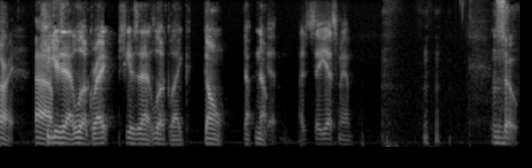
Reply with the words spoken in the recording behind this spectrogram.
All right. Um, she gives that look, right? She gives that look like, don't, no. Yeah, I just say yes, ma'am. so,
